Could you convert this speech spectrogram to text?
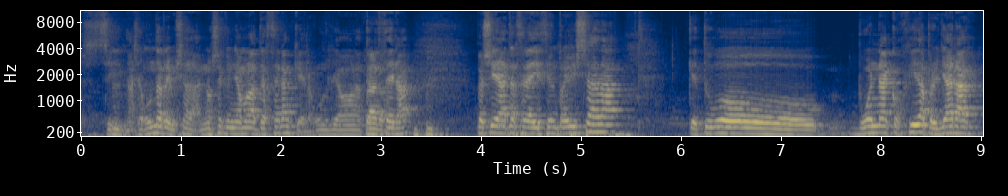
Sí, la segunda revisada. No sé quién llamó la tercera, aunque algunos llamaban la Claro. tercera. Pero sí, era la tercera edición revisada, que tuvo buena acogida, pero ya era.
